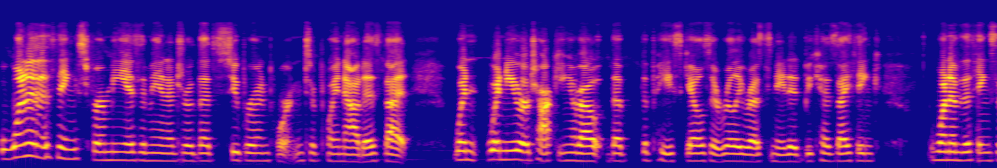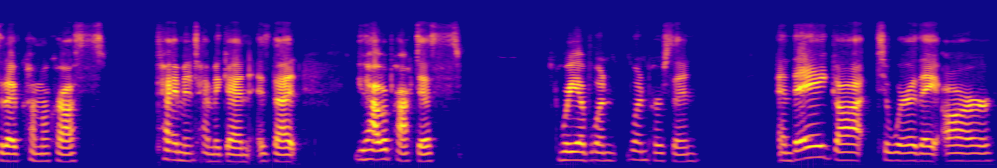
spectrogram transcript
one of the things for me as a manager that's super important to point out is that when when you were talking about the the pay scales, it really resonated because I think one of the things that I've come across time and time again is that you have a practice where you have one one person and they got to where they are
